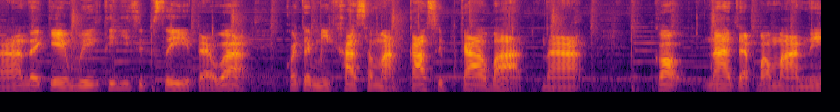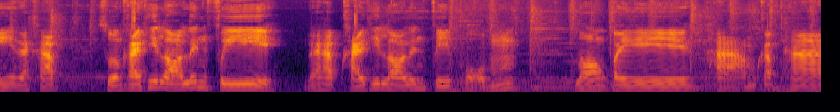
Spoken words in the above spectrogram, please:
นะในเกมวีคที่ 24 แต่ว่าก็จะมีค่าสมัคร 99 บาทนะ ก็น่าจะประมาณนี้นะครับ ส่วนใครที่รอเล่นฟรี นะครับใครที่รอเล่นฟรีผม ลองไปถามกับทาง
